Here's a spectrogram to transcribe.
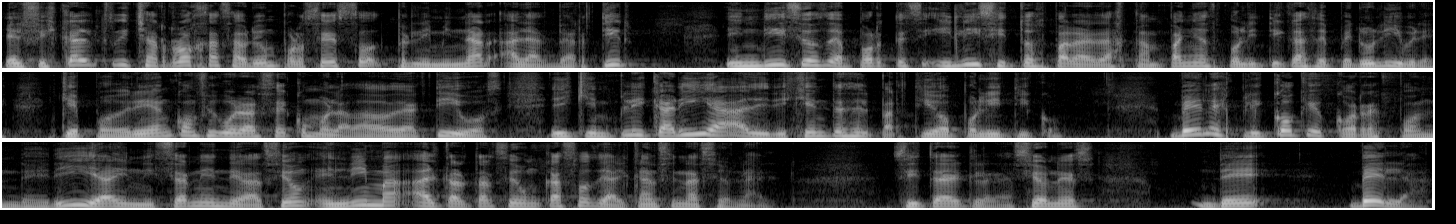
El fiscal Richard Rojas abrió un proceso preliminar al advertir indicios de aportes ilícitos para las campañas políticas de Perú Libre, que podrían configurarse como lavado de activos y que implicaría a dirigentes del partido político. Bell explicó que correspondería iniciar la indagación en Lima al tratarse de un caso de alcance nacional. Cita declaraciones de Vela,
